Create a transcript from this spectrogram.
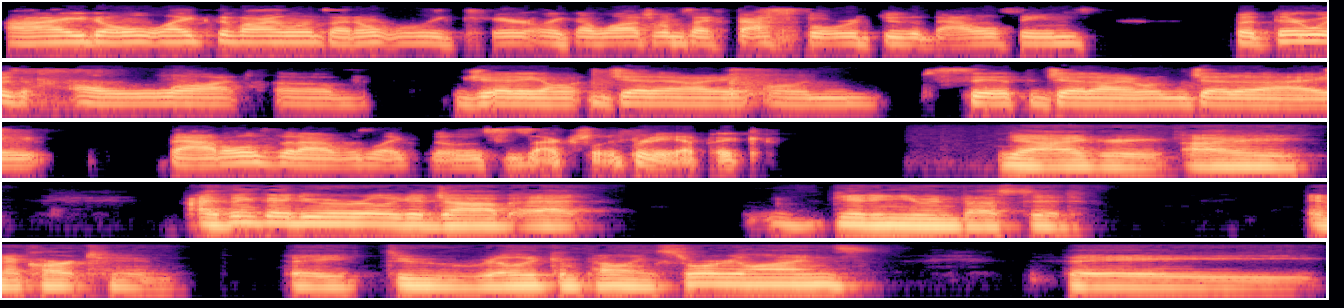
I don't like the violence. I don't really care. Like a lot of times I fast forward through the battle scenes, but there was a lot of Jedi on Jedi on Sith, Jedi on Jedi battles that I was like, no, this is actually pretty epic. Yeah, I agree. I I think they do a really good job at getting you invested in a cartoon. They do really compelling storylines. They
